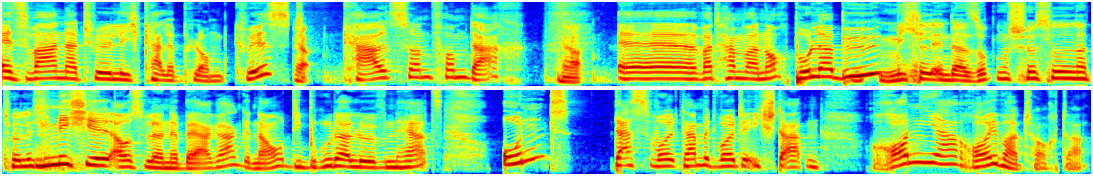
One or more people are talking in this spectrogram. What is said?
Es war natürlich Kalle Plomqvist, Ja. Carlsson vom Dach. Ja. Äh, was haben wir noch? Bullabü. Michel in der Suppenschüssel natürlich. Michel aus Lönneberger, genau, die Brüder Löwenherz. Und das wollt, damit wollte ich starten. Ronja Räubertochter.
